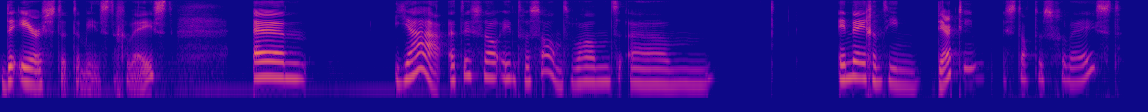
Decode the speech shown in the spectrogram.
de eerste tenminste geweest. En ja, het is wel interessant, want in 1913 is dat dus geweest.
